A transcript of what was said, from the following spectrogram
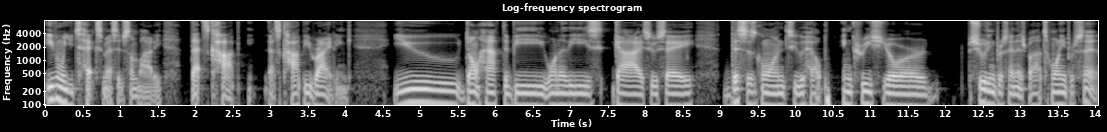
even when you text message somebody, that's copy. That's copywriting. You don't have to be one of these guys who say, this is going to help increase your shooting percentage by 20%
